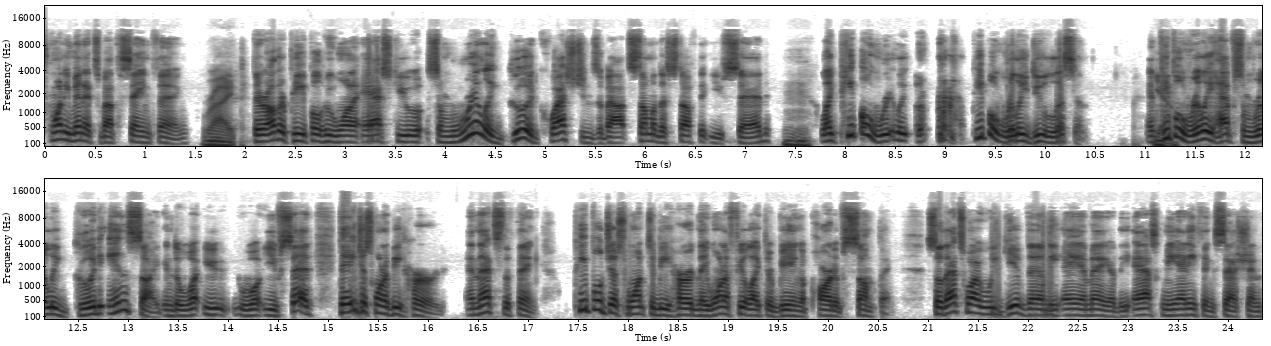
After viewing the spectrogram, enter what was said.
twenty minutes about the same thing. Right. There are other people who want to ask you some really good questions about some of the stuff that you said. Mm-hmm. Like people really, people really do listen, and Yeah. people really have some really good insight into what you what you've said. They just want to be heard, and that's the thing. People just want to be heard, and they want to feel like they're being a part of something. So that's why we give them the AMA or the Ask Me Anything session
